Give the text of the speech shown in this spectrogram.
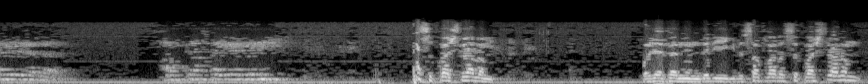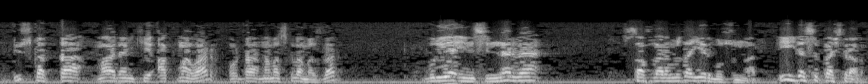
yöneder. Afgan'da yerlemiş, Sıklaştıralım. Hoca Efendi'nin dediği gibi safları sıklaştıralım. Üst katta madem ki akma var, orada namaz kılamazlar. Buraya insinler ve saflarımızda yer bulsunlar. İyice sıklaştıralım.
